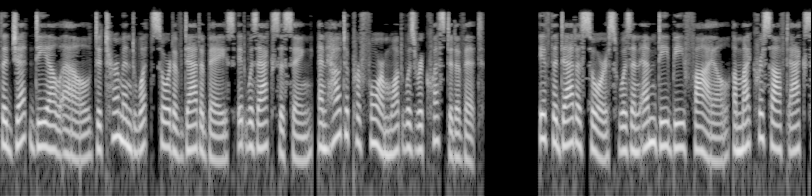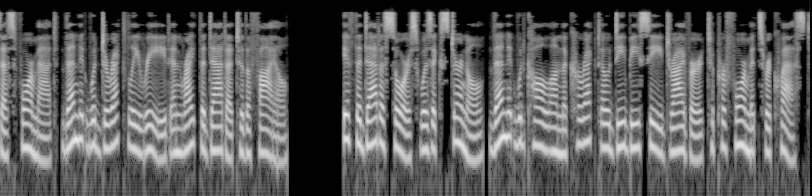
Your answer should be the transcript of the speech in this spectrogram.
The JET DLL determined what sort of database it was accessing, and how to perform what was requested of it. If the data source was an MDB file a Microsoft Access format then it would directly read and write the data to the file. If the data source was external, then it would call on the correct ODBC driver to perform its request.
